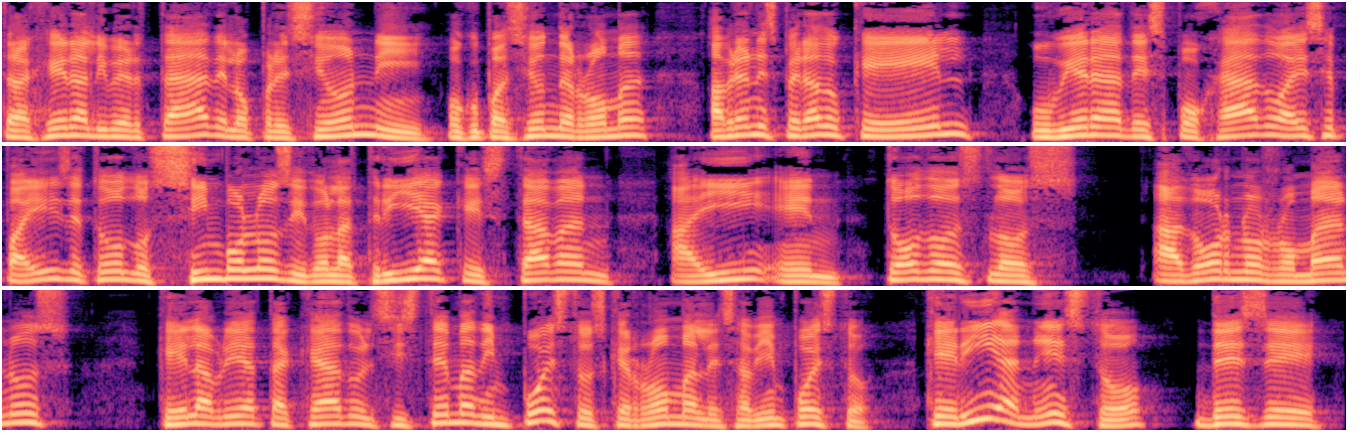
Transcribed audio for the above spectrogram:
trajera libertad de la opresión y ocupación de Roma. Habrían esperado que Él hubiera despojado a ese país de todos los símbolos de idolatría que estaban ahí en todos los adornos romanos, que él habría atacado el sistema de impuestos que Roma les había impuesto. Querían esto desde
